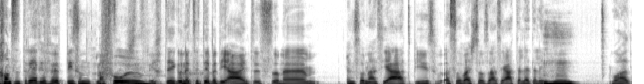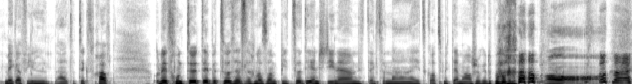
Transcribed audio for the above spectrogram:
konzentriere dich auf etwas und mach es richtig. Und jetzt hat eben die eine so eine, so ein Asiat bei uns, also weißt du, so ein Asiatenläden, wo halt mega viel halt so Zeugs verkauft. Und jetzt kommt dort eben zusätzlich noch so ein Pizzadienst rein und ich denke so, nein, jetzt geht es mit dem auch schon wieder Bach ab. Oh. nein.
